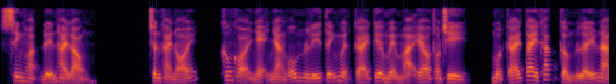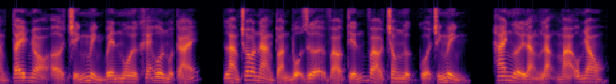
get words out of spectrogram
sinh hoạt đến hài lòng. Trần khải nói, không khỏi nhẹ nhàng ôm lý tĩnh nguyệt cái kia mềm mại eo thon chi một cái tay khác cầm lấy nàng tay nhỏ ở chính mình bên môi khẽ hôn một cái, làm cho nàng toàn bộ dựa vào tiến vào trong ngực của chính mình. Hai người lặng lặng mà ôm nhau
